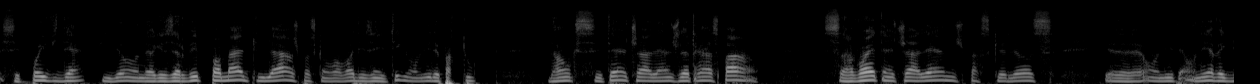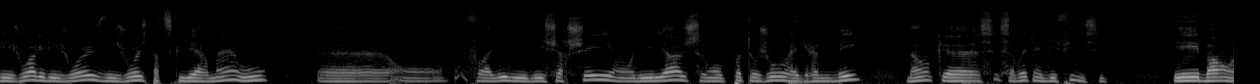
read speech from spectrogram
c'est pas évident. Puis là, on a réservé pas mal plus large parce qu'on va avoir des invités qui vont venir de partout. Donc, c'était un challenge. Le transport, ça va être un challenge parce que là, Euh, on, est, on est avec des joueurs et des joueuses, des joueuses particulièrement où il faut aller les, chercher. On, les loge ne seront pas toujours à Grimby. Donc, ça va être un défi aussi. Et bon,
